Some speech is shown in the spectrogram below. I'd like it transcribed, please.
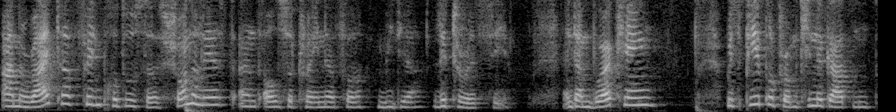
I'm a writer, film producer, journalist and also trainer for media literacy and I'm working with people from kindergarten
